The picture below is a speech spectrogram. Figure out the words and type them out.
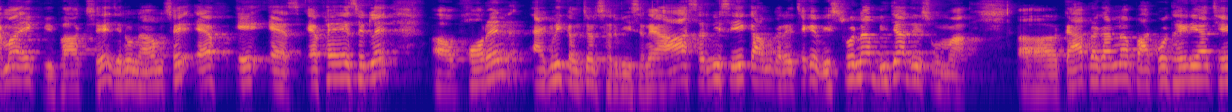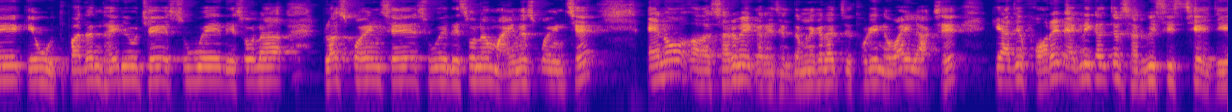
એમાં એક વિભાગ છે, જેનું નામ છે એફ એસ એફ એસ એટલે ફોરેન એગ્રીકલ્ચર સર્વિસ અને આ સર્વિસ એ કામ કરે છે કે વિશ્વના બીજા દેશોમાં કયા પ્રકારના પાકો થઈ રહ્યા છે, કેવું ઉત્પાદન થઈ રહ્યું છે, શું એ દેશોના પ્લસ પોઈન્ટ છે, શું એ દેશોના માઇનસ પોઈન્ટ છે, એનો સર્વે કરે છે. તમને કદાચ થોડી નવાઈ લાગશે કે આજે ફોરેન એગ્રીકલ્ચર સર્વિસીસ છે, જે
